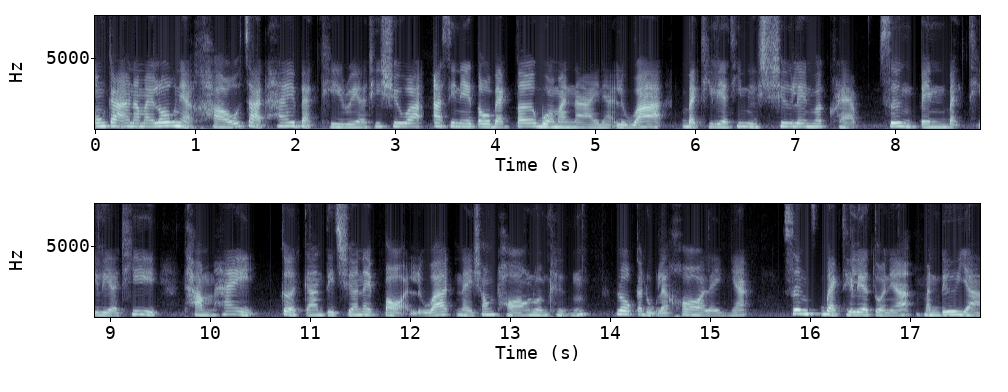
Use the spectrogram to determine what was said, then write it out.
องค์การอนามัยโลกเนี่ยเขาจัดให้แบคทีเรียที่ชื่อว่า Acinetobacter baumannii เนี่ยหรือว่าแบคทีเรียที่มีชื่อเล่นว่า crab ซึ่งเป็นแบคทีเรียที่ทำให้เกิดการติดเชื้อในปอด หรือว่าในช่องท้องรวมถึงโรคกระดูกและคออะไรอย่างเงี้ยซึ่งแบคทีเรียตัวเนี้ยมันดื้อยา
